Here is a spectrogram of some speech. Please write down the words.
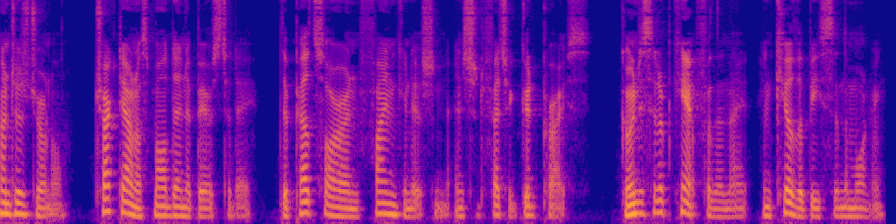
Hunter's Journal. Tracked down a small den of bears today. Their pelts are in fine condition and should fetch a good price. Going to set up camp for the night and kill the beasts in the morning.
